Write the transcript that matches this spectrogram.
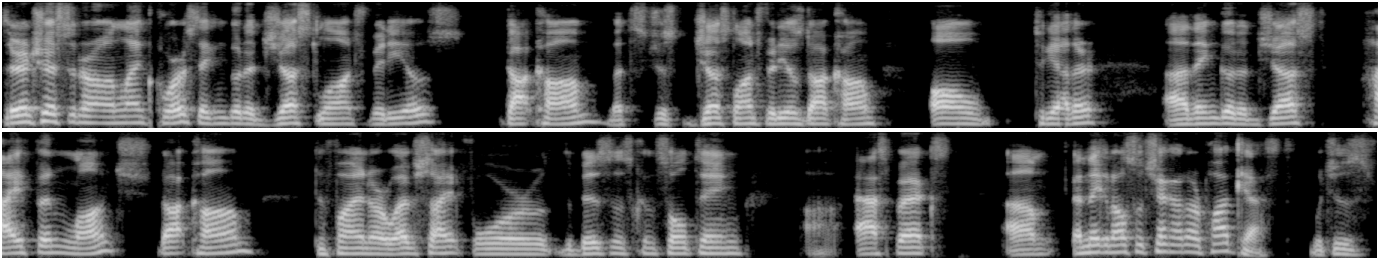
they're interested in our online course, they can go to justlaunchvideos.com. That's just justlaunchvideos.com all together. Uh, they can go to just-launch.com to find our website for the business consulting uh, aspects. Um, and they can also check out our podcast, which is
